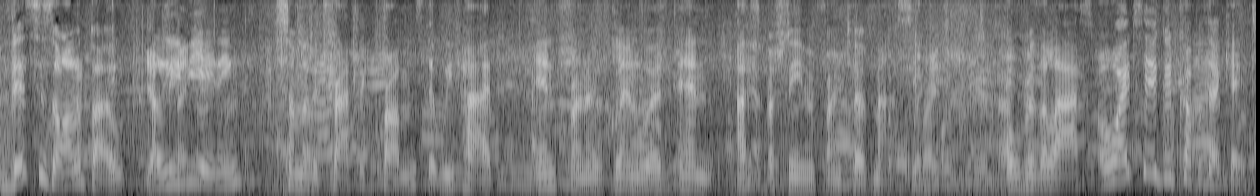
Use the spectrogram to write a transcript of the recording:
This is all about Yes, alleviating some of the traffic problems that we've had in front of Glenwood and especially in front of Massey over the last, oh, I'd say a good couple decades,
